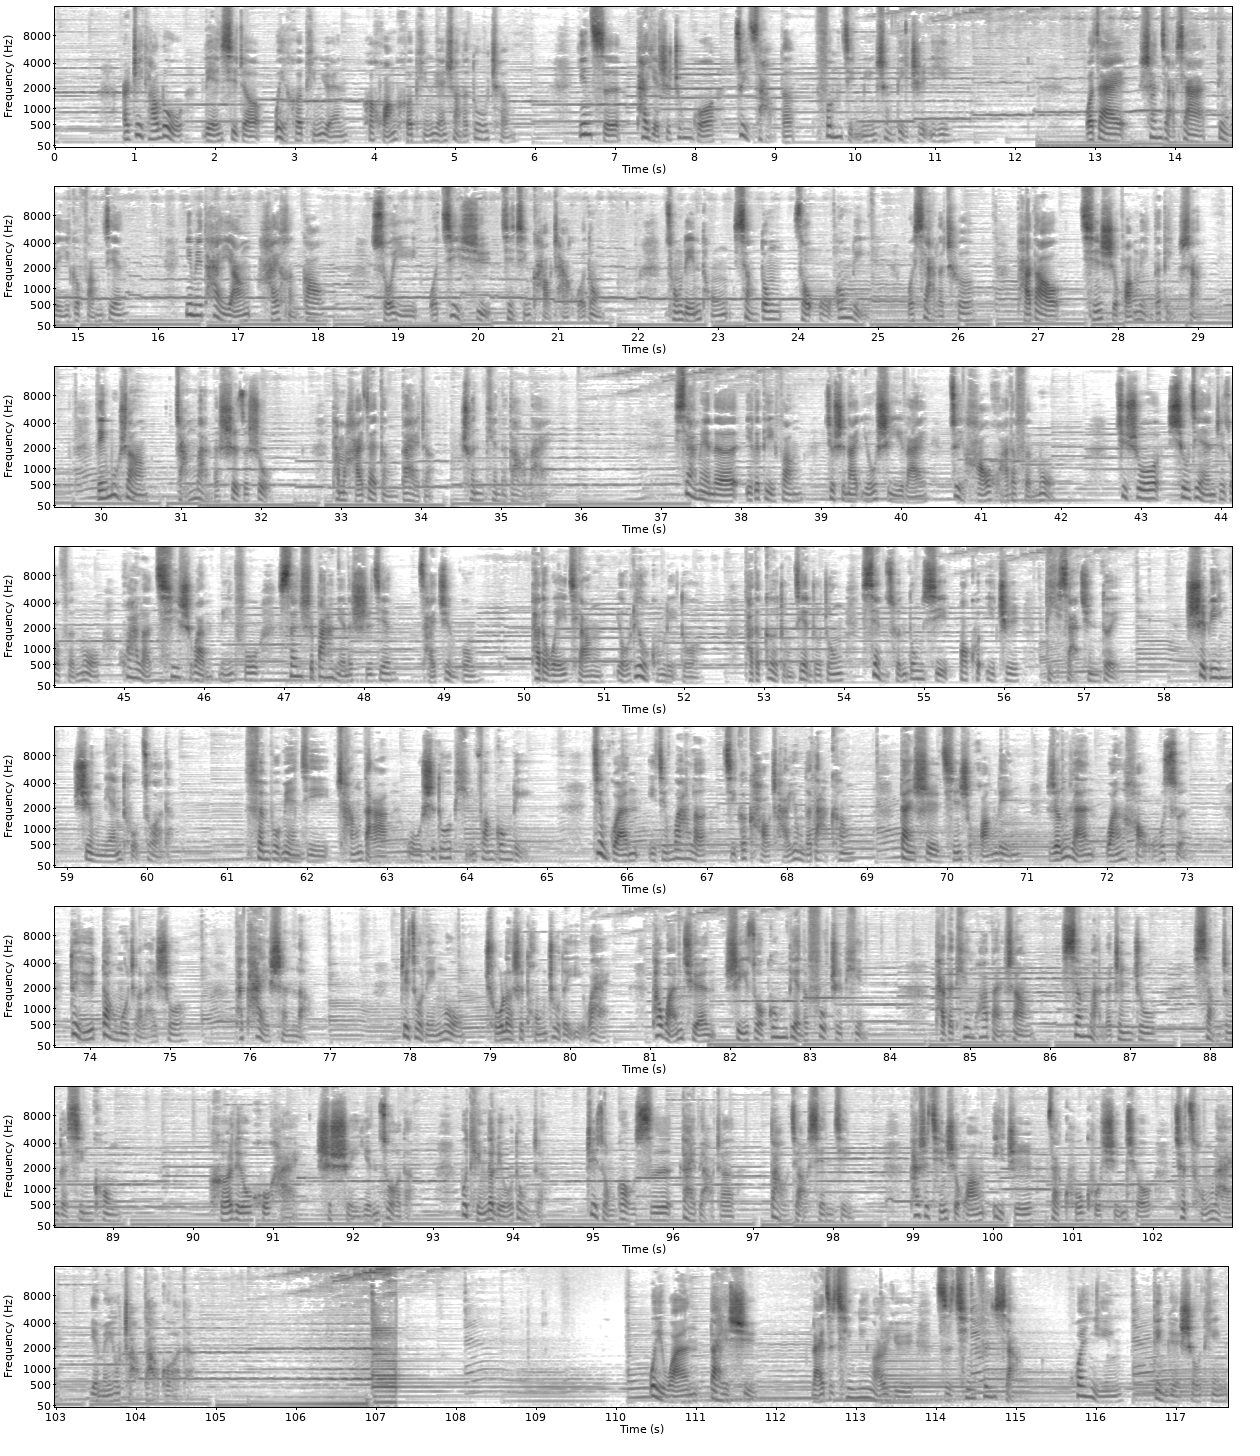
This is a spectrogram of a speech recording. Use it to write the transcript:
而这条路联系着渭河平原和黄河平原上的都城，因此它也是中国最早的风景名胜地之一。我在山脚下订了一个房间，因为太阳还很高，所以我继续进行考察活动。从临潼向东走五公里，我下了车，爬到秦始皇陵的顶上，陵墓上。长满了柿子树，他们还在等待着春天的到来。下面的一个地方就是那有史以来最豪华的坟墓。据说修建这座坟墓花了七十万民夫三十八年的时间才竣工。它的围墙有六公里多，它的各种建筑中现存东西包括一支地下军队，士兵是用粘土做的。分布面积长达五十多平方公里，尽管已经挖了几个考察用的大坑，但是秦始皇陵仍然完好无损。对于盗墓者来说，它太深了。这座陵墓除了是铜铸的以外，它完全是一座宫殿的复制品。它的天花板上镶满了珍珠，象征着星空。河流湖海是水银做的，不停地流动着。这种构思代表着道教仙境，它是秦始皇一直在苦苦寻求，却从来也没有找到过的。未完待续，来自清音儿语子清分享，欢迎订阅收听。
